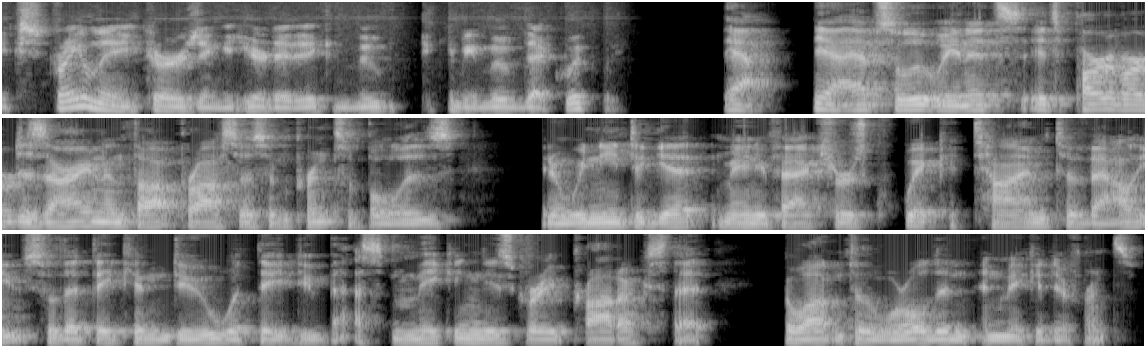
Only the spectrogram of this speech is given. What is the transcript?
extremely encouraging to hear that it can move, it can be moved that quickly. Yeah, yeah, absolutely. And it's, it's part of our design and thought process and principle is, you know, we need to get manufacturers quick time to value so that they can do what they do best, making these great products that go out into the world and, and make a difference.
